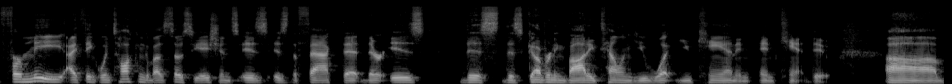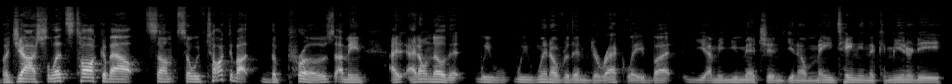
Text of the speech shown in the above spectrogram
for me, I think when talking about associations is is the fact that there is this this governing body telling you what you can and, and can't do. Uh, but Josh, let's talk about some. So we've talked about the pros. I mean, I, I, don't know that we we went over them directly, but I mean, you mentioned you know maintaining the community,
